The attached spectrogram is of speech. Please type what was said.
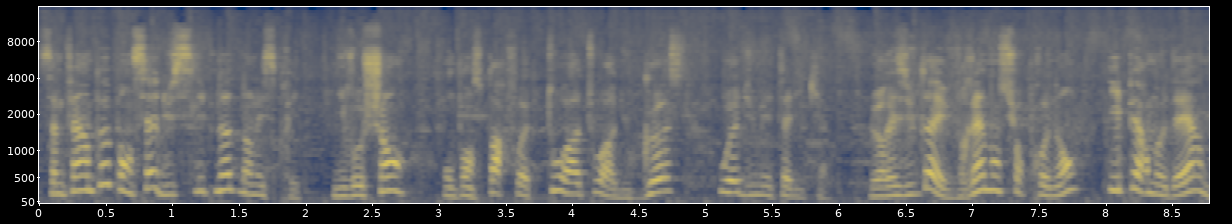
Ça me fait un peu penser à du Slipknot dans l'esprit. Niveau chant, on pense parfois tour à tour à du Ghost ou à du Metallica. Le résultat est vraiment surprenant, hyper moderne,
